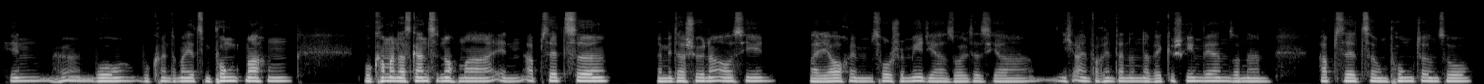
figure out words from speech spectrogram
hinhören, wo, wo könnte man jetzt einen Punkt machen, wo kann man das Ganze nochmal in Absätze, damit das schöner aussieht. Weil ja auch im Social Media sollte es ja nicht einfach hintereinander weggeschrieben werden, sondern Absätze und Punkte und so.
